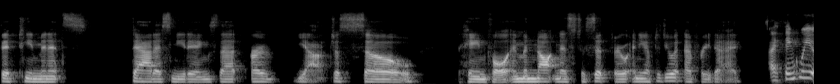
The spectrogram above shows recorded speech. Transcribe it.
15 minutes status meetings that are, yeah, just so painful and monotonous to sit through. And you have to do it every day. I think we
